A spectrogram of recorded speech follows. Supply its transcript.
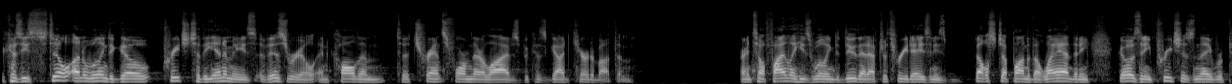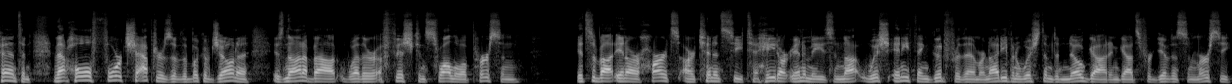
because he's still unwilling to go preach to the enemies of Israel and call them to transform their lives because God cared about them. Until finally he's willing to do that after three days and he's belched up onto the land and he goes and he preaches and they repent. And, and that whole four chapters of the book of Jonah is not about whether a fish can swallow a person. It's about in our hearts our tendency to hate our enemies and not wish anything good for them or not even wish them to know God and God's forgiveness and mercy.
